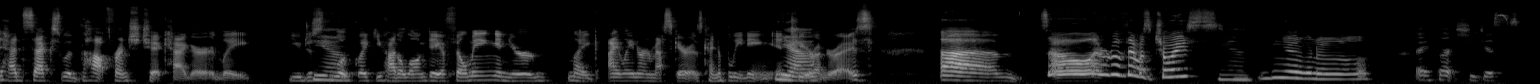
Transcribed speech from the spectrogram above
had sex with the hot French chick haggard. Like you just Yeah. look like you had a long day of filming and your like eyeliner and mascara is kind of bleeding into Yeah. your under eyes. Um, so I don't know if that was a choice. Yeah. I don't know. I thought she just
